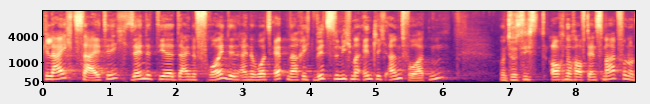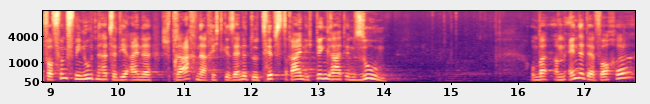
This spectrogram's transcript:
Gleichzeitig sendet dir deine Freundin eine WhatsApp-Nachricht, willst du nicht mal endlich antworten? Und du siehst auch noch auf dein Smartphone und vor fünf Minuten hat sie dir eine Sprachnachricht gesendet, du tippst rein, ich bin gerade im Zoom. Und am Ende der Woche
